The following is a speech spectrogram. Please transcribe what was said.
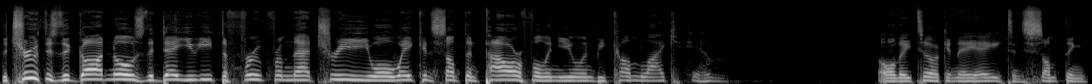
The truth is that God knows the day you eat the fruit from that tree, you will awaken something powerful in you and become like Him. Oh, they took and they ate, and something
